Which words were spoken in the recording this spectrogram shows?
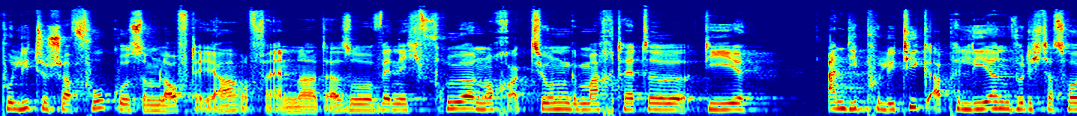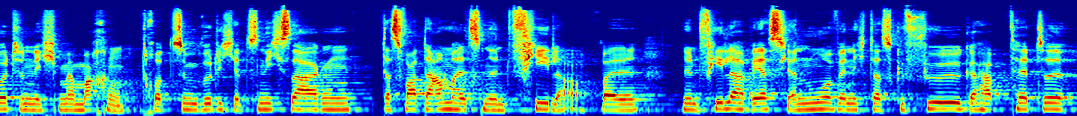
politischer Fokus im Laufe der Jahre verändert. Also wenn ich früher noch Aktionen gemacht hätte, die an die Politik appellieren, würde ich das heute nicht mehr machen. Trotzdem würde ich jetzt nicht sagen, das war damals ein Fehler, weil ein Fehler wäre es ja nur, wenn ich das Gefühl gehabt hätte,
